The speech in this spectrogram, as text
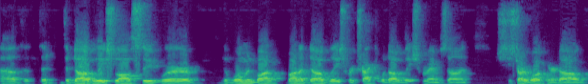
Uh, the, the, the dog leash lawsuit where the woman bought bought a dog leash, retractable dog leash from Amazon. She started walking her dog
